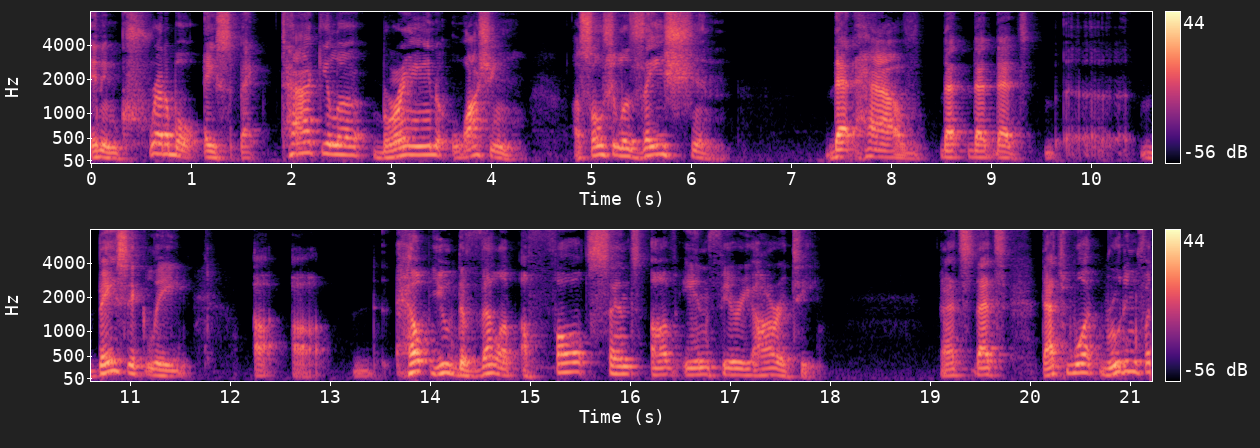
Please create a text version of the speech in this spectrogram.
an incredible, a spectacular brainwashing a socialization that have that that that uh, basically uh, uh, help you develop a false sense of inferiority. That's that's that's what rooting for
